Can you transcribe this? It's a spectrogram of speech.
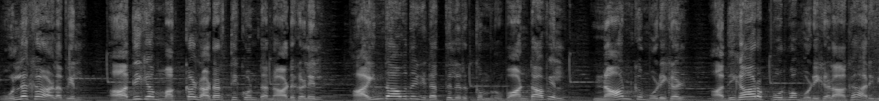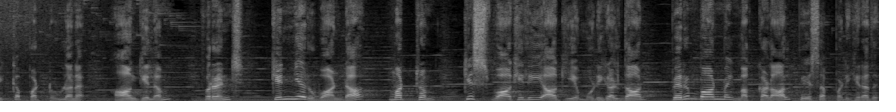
உலக அளவில் அதிக மக்கள் அடர்த்தி கொண்ட நாடுகளில் ஐந்தாவது இடத்தில் இருக்கும் ருவாண்டாவில் நான்கு மொழிகள் அதிகாரப்பூர்வ மொழிகளாக அறிவிக்கப்பட்டுள்ளன. ஆங்கிலம் பிரெஞ்சு கின்ய ருவாண்டா மற்றும் கிஸ்வாகிலி ஆகிய மொழிகள்தான் பெரும்பான்மை மக்களால் பேசப்படுகிறது.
